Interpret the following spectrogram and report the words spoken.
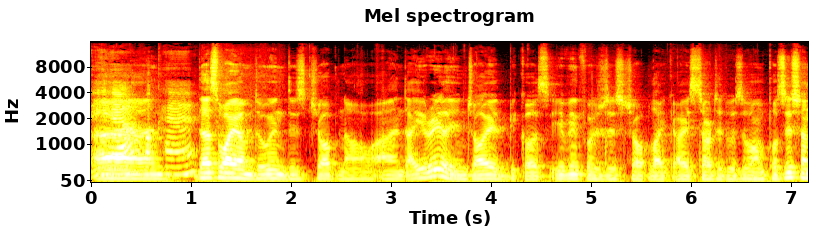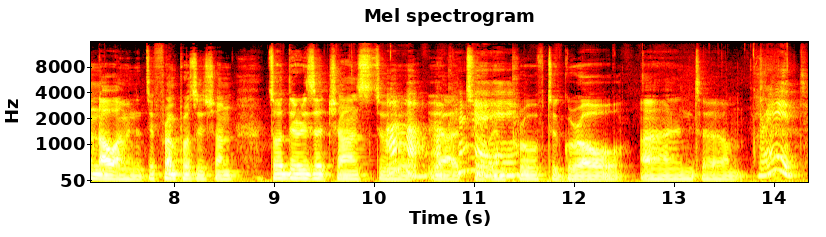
yeah. Okay. That's why I'm doing this job now, and I really enjoy it because even for this job, like I started with one position, now I'm in a different position, so there is a chance to Ah, yeah to improve, to grow, and um, Great.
